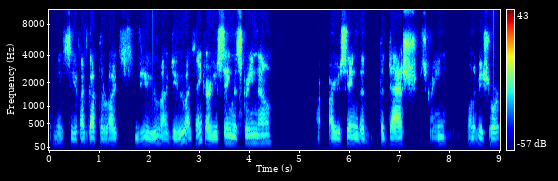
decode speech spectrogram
Let me see if I've got the right view. I do, I think. Are you seeing the screen now? Are you seeing the, the Dash screen? Want to be sure.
